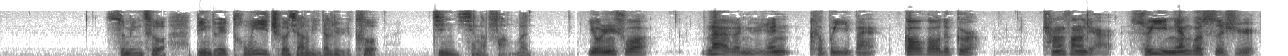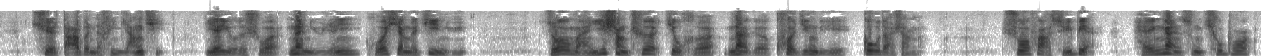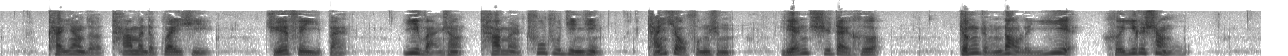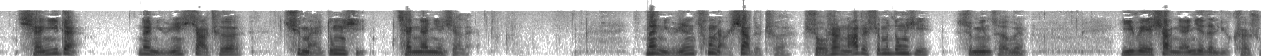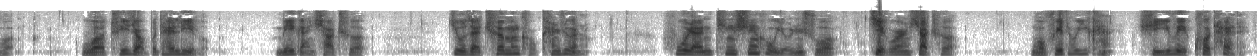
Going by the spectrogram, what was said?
孙明策并对同一车厢里的旅客进行了访问。有人说，那个女人可不一般，高高的个儿，长方脸儿，虽已年过四十，却打扮的很洋气。也有的说，那女人活像个妓女。昨晚一上车就和那个阔经理勾搭上了，说话随便，还暗送秋波。看样子他们的关系绝非一般。一晚上他们出出进进，谈笑风生，连吃带喝，整整闹了一夜和一个上午。前一站那女人下车去买东西，才安静下来。那女人从哪儿下的车？手上拿着什么东西？孙明策问一位上年纪的旅客说：“我腿脚不太利落，没敢下车，就在车门口看热闹。忽然听身后有人说：‘借光下车。’我回头一看，是一位阔太太，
